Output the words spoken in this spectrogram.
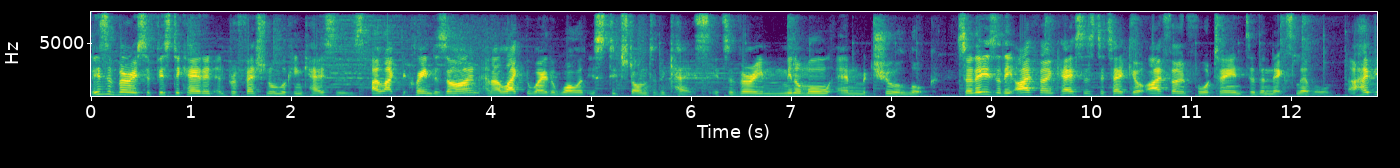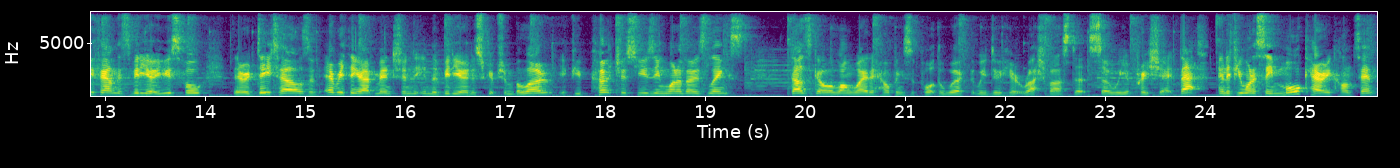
These are very sophisticated and professional looking cases. I like the clean design and I like the way the wallet is stitched onto the case. It's a very minimal and mature look. So these are the iPhone cases to take your iPhone 14 to the next level. I hope you found this video useful. There are details of everything I've mentioned in the video description below. If you purchase using one of those links, does go a long way to helping support the work that we do here at Rushfaster, so we appreciate that. And if you want to see more carry content,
